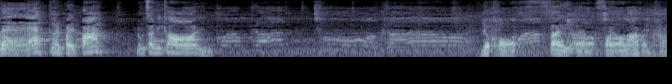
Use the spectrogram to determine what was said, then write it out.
แหละ เกินไปปะน้องจามิกร เดี๋ยวขอใส่เอ่อไฟออร่าก่อนนะคะ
